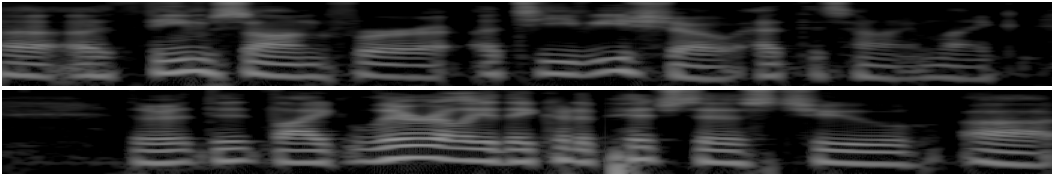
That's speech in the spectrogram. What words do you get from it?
a, a, theme song for a TV show at the time. Like, they're, they, like literally, they could have pitched this to uh,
